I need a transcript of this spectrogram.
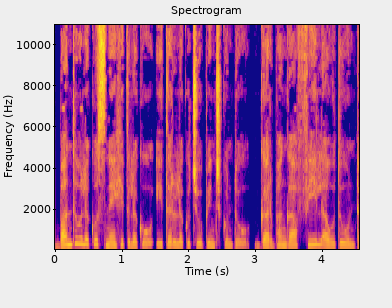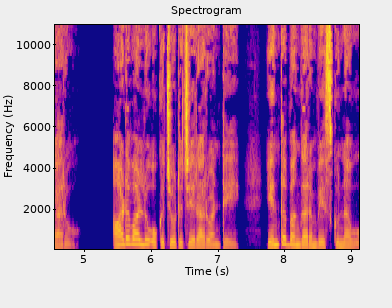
బంధువులకు స్నేహితులకు ఇతరులకు చూపించుకుంటూ గర్భంగా ఫీల్ అవుతూ ఉంటారు. ఆడవాళ్ళు ఒకచోట చేరారు అంటే ఎంత బంగారం వేసుకున్నావు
